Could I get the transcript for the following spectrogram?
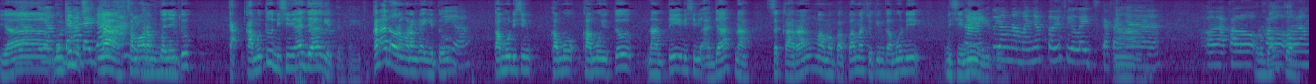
ya Yang- yang mungkin ya jalan, sama gitu. orang tuanya itu "Kak, kamu tuh di sini aja gitu kayak gitu kan ada orang-orang kayak gitu iya, kamu di sini kamu kamu itu nanti di sini aja nah sekarang mama papa masukin kamu di di sini nah gitu itu yang namanya privilege katanya. Orang kalau Baru kalau Jar. orang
